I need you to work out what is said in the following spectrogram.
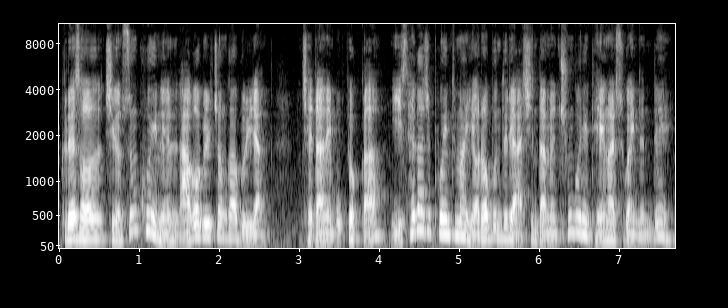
그래서 지금 순코인은 락업 일정과 물량, 재단의 목표가 이 세 가지 포인트만 여러분들이 아신다면 충분히 대응할 수가 있는데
